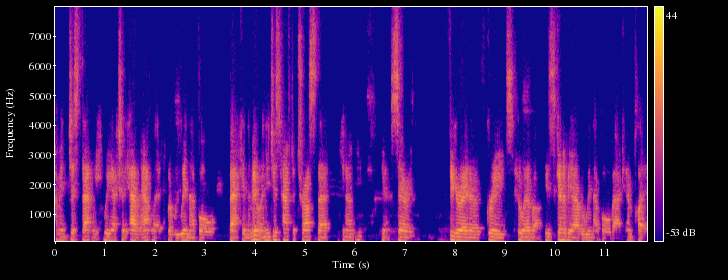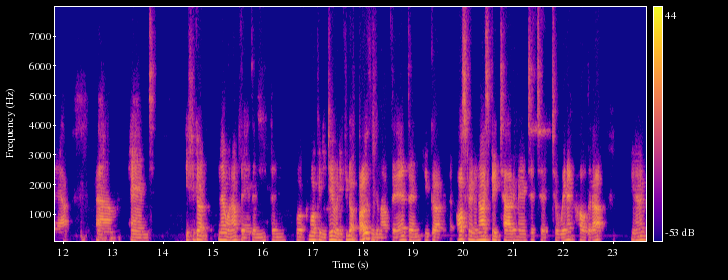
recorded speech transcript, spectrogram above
I mean, just that we, we actually have an outlet when we win that ball back in the middle. And you just have to trust that, you know, you, know, Seri, Figueiredo, Greaves, whoever is going to be able to win that ball back and play it out. Um, and if you've got no one up there, then then what, what can you do? And if you've got both of them up there, then you've got Oscar and a nice big target man to, to, to win it, hold it up, you know,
